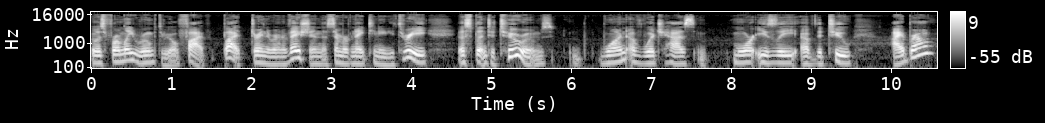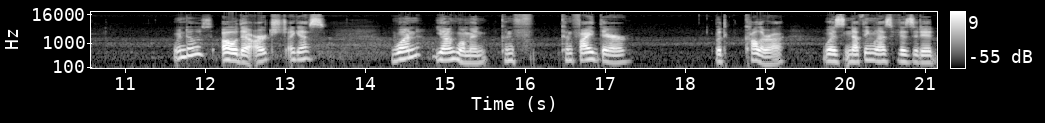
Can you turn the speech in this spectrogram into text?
It was formerly room 305, but during the renovation in the summer of 1983, it was split into two rooms, one of which has more easily of the two eyebrow windows. Oh, the arched, I guess. One young woman conf- confined there with cholera was nothing less visited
